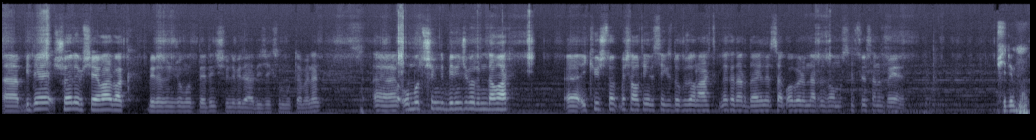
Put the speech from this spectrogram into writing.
Ee, bir de şöyle bir şey var bak biraz önce Umut dedin şimdi bir daha diyeceksin muhtemelen. Ee, Umut şimdi birinci bölümde var. Ee, 2, 3, 4, 5, 6, 7, 8, 9, 10 artık ne kadar dayanırsak o bölümlerde olmasını istiyorsanız beğenin. Prim.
